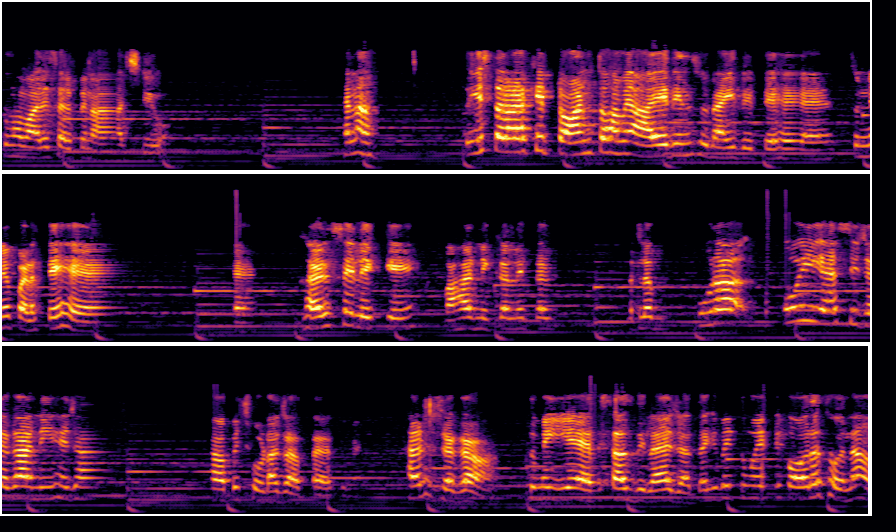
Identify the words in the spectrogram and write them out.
तुम हमारे सर पे नाच रही हो, है ना? तो इस तरह के टॉन्ट तो हमें आए दिन सुनाई देते हैं, सुनने पड़ते हैं। घर से लेके बाहर निकलने तक मतलब पूरा कोई ऐसी जगह नहीं है जहाँ पे छोड़ा जाता है तुम्हें। हर जगह तुम्हें ये एहसास दिलाया जाता है कि भाई तुम एक औरत हो ना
